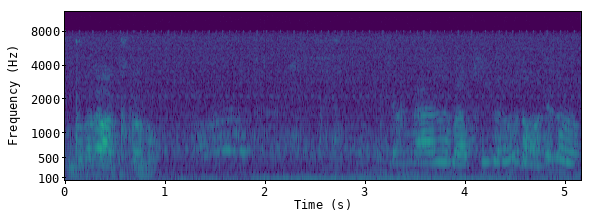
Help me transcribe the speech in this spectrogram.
तुम तो कहते वापस कर दो। जाना है तो वापसी करोगे तो होटे करोगे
